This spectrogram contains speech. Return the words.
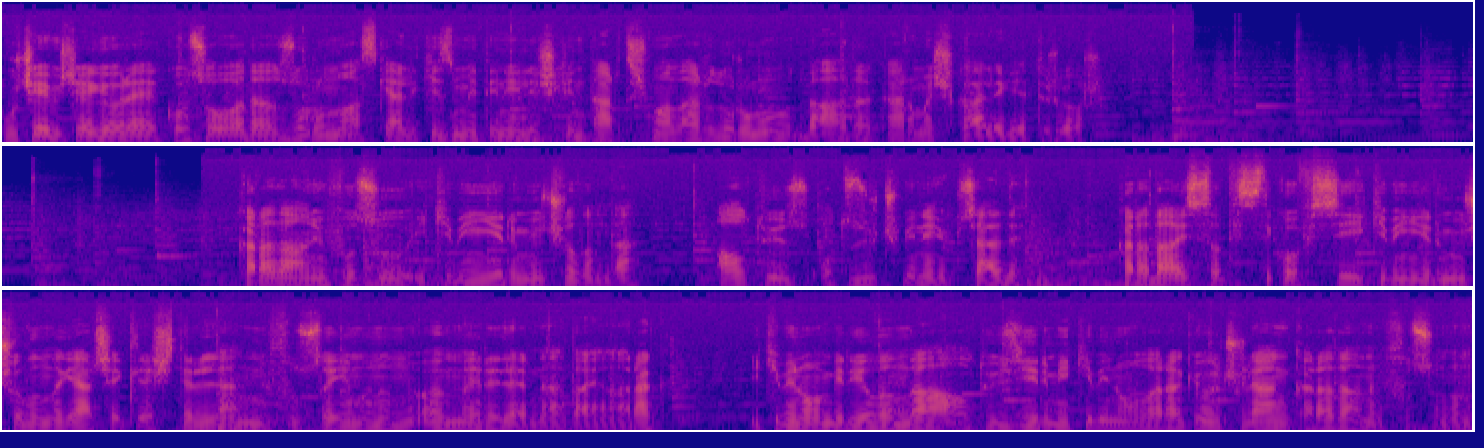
Vučević'e göre Kosova'da zorunlu askerlik hizmetine ilişkin tartışmalar durumu daha da karmaşık hale getiriyor. Karadağ nüfusu 2023 yılında 633 bine yükseldi. Karadağ İstatistik Ofisi 2023 yılında gerçekleştirilen nüfus sayımının ön verilerine dayanarak 2011 yılında 622 bin olarak ölçülen Karadağ nüfusunun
